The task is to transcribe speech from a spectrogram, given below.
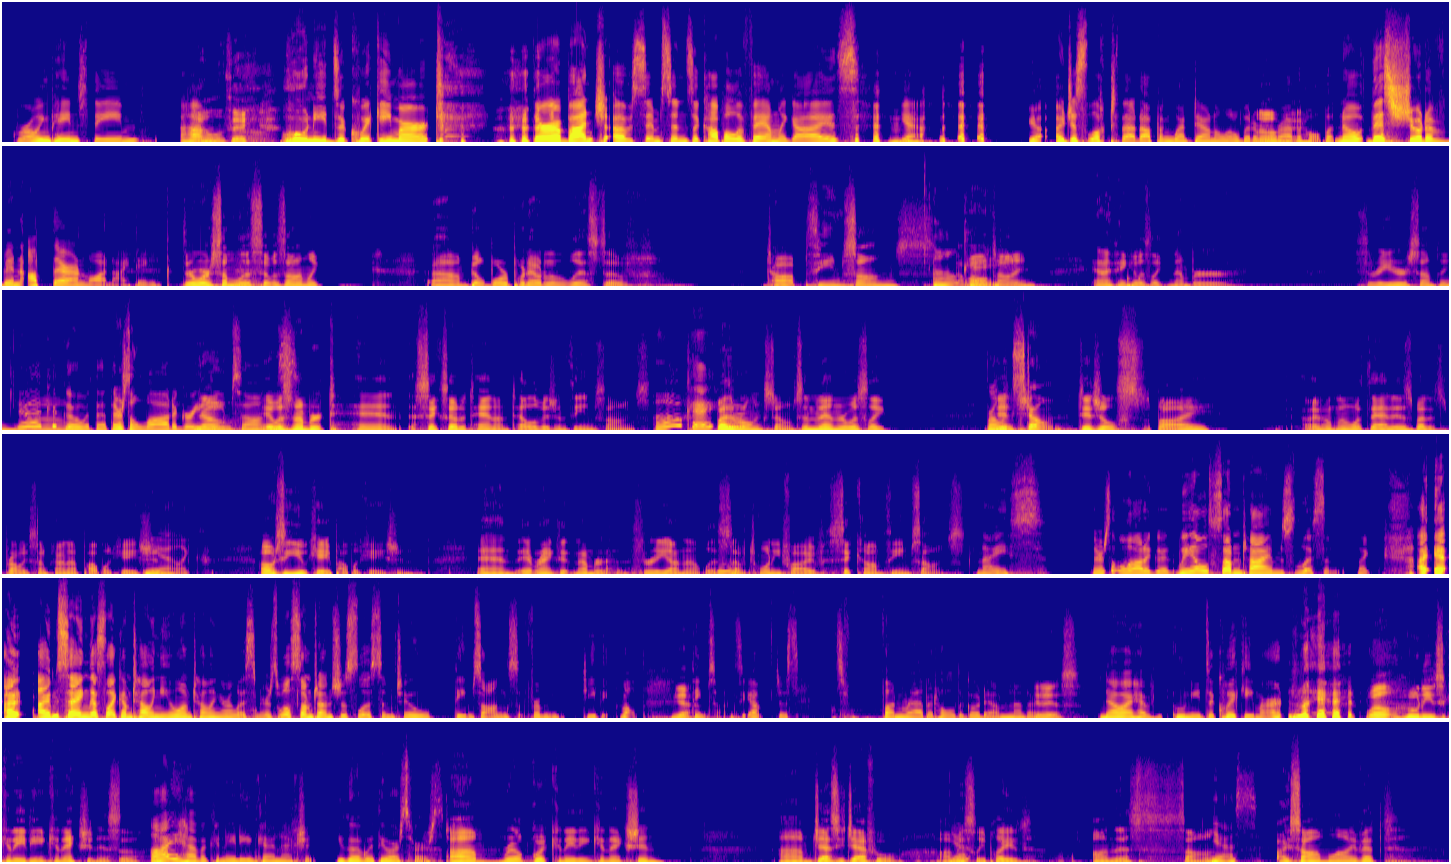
Growing Pains theme. Um, who needs a quickie mart? there are a bunch of Simpsons, a couple of Family Guys. yeah. yeah, I just looked that up and went down a little bit of a rabbit hole. But no, this should have been up there and one, I think. There were some lists it was on, like um, Billboard put out a list of top theme songs of all time, and I think it was like number three or something. Yeah, I could Um, go with that. There's a lot of great no, theme songs. It was number 10, six out of ten on television theme songs oh, okay. by the Rolling Stones, and then there was like Rolling did- Stone. Digital Spy. I don't know what that is, but it's probably some kind of publication. Yeah, like Oh, it's a UK publication. And it ranked at number three on a list Hmm. of 25 sitcom theme songs. nice. There's a lot of good. We'll sometimes listen. Like I, I, I'm saying this like I'm telling you. I'm telling our listeners. We'll sometimes just listen to theme songs from TV. Well, Yeah, theme songs. Yep, just it's fun rabbit hole to go down. Another. it is. Now I have who needs a quickie mart in my head. Well, who needs a Canadian connection is the I have a Canadian connection. You go with yours first. um real quick Canadian connection. Um, Jazzy Jeff, who obviously played on this song. Yes, I saw him live at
